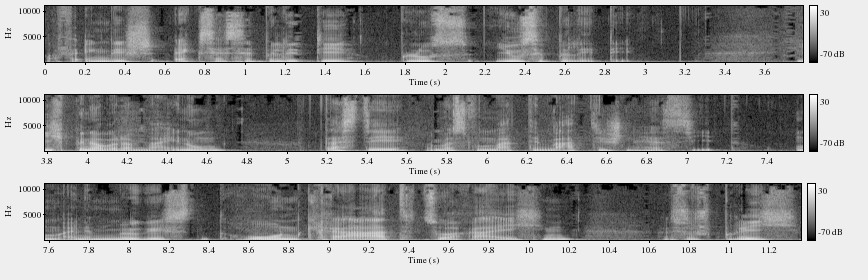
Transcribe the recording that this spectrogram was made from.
Auf Englisch Accessibility plus Usability. Ich bin aber der Meinung, dass die, wenn man es vom Mathematischen her sieht, um einen möglichst hohen Grad zu erreichen, also sprich,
